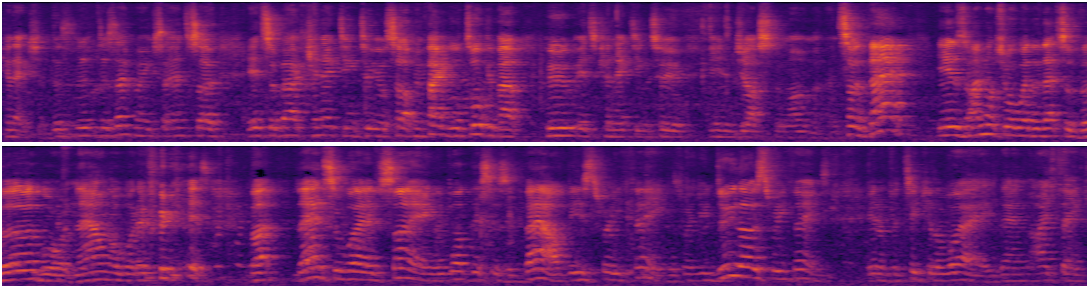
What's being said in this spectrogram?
connection. Does, does that make sense? So, it's about connecting to yourself. In fact, we'll talk about who it's connecting to in just a moment. And so, that is, I'm not sure whether that's a verb or a noun or whatever it is, But that's a way of saying that what this is about, these three things, when you do those three things in a particular way, then I think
